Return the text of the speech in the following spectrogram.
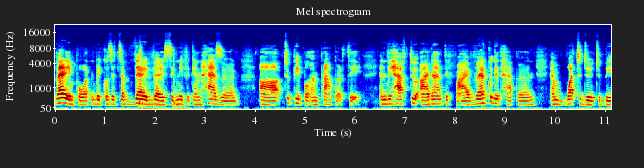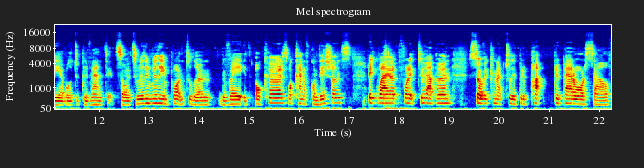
very important because it's a very very significant hazard uh, to people and property. And we have to identify where could it happen and what to do to be able to prevent it. So it's really really important to learn the way it occurs what kind of conditions required for it to happen so we can actually prepare prepare ourselves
